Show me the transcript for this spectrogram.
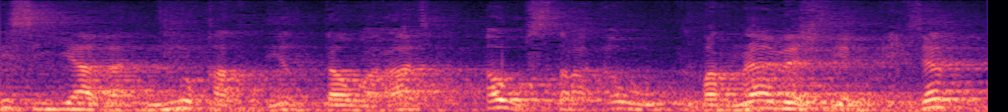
لصياغة النقط ديال الدورات أو أو البرنامج ديال الأحزاب.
